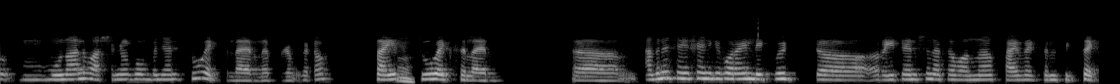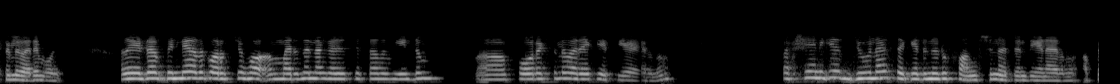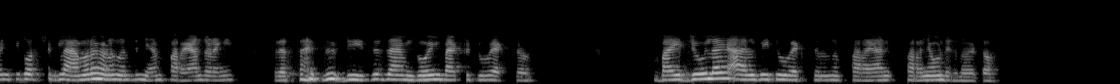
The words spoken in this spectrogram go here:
മൂന്നാൽ വർഷങ്ങൾക്ക് മുമ്പ് ഞാൻ ടു എക്സലായിരുന്നു എപ്പോഴും കേട്ടോ. സൈസ്. ടു എക്സലായിരുന്നു ആഹ് അതിനുശേഷം എനിക്ക് കുറെ ലിക്വിഡ് റീടെൻഷൻ ഒക്കെ വന്ന് ഫൈവ് എക്സൽ സിക്സ് എക്സൽ വരെ പോയി. അത് കഴിഞ്ഞിട്ട് പിന്നെ അത് കുറച്ച് മരുന്നെല്ലാം കഴിച്ചിട്ട് അത് വീണ്ടും ഫോർ എക്സിൽ വരെയൊക്കെ എത്തിയായിരുന്നു. പക്ഷെ എനിക്ക് ജൂലൈ സെക്കൻഡിന് ഒരു ഫംഗ്ഷൻ അറ്റൻഡ് ചെയ്യണമായിരുന്നു. അപ്പൊ എനിക്ക് കുറച്ച് ഗ്ലാമർ വേണമെന്നിട്ട് ഞാൻ പറയാൻ തുടങ്ങി. Jesus I'm going back to two XL by July I will be two XL എന്ന് പറയാൻ പറഞ്ഞുകൊണ്ടിരുന്നു കേട്ടോ.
